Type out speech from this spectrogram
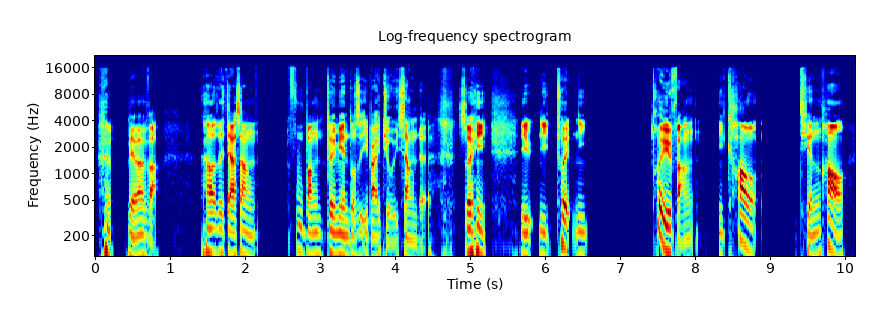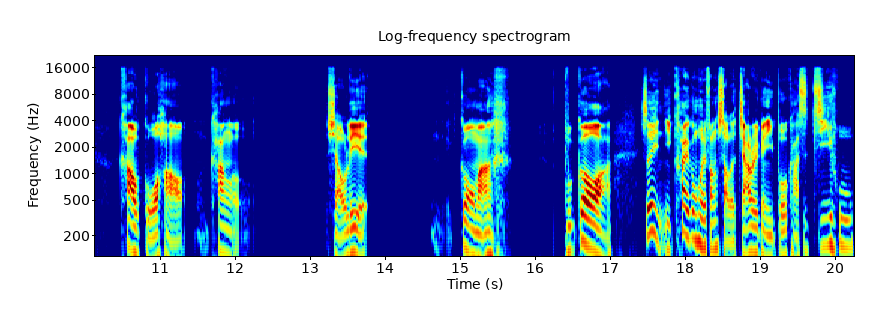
没办法。然后再加上富邦对面都是一百九以上的，所以你你退你退防，你靠田浩、靠国豪、靠小烈，够吗？不够啊！所以你快攻回防少了，加瑞跟伊波卡是几乎，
